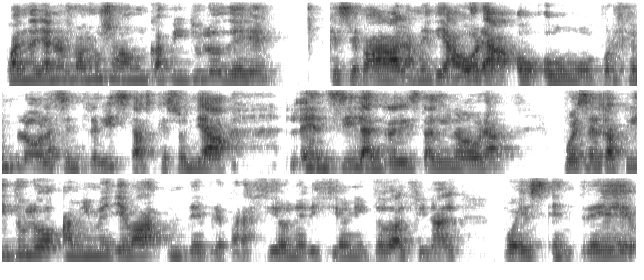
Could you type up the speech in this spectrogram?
Cuando ya nos vamos a un capítulo de que se va a la media hora o, o por ejemplo, las entrevistas, que son ya en sí la entrevista de una hora, pues el capítulo a mí me lleva de preparación, edición y todo al final, pues entre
